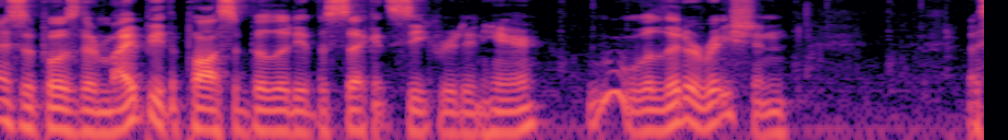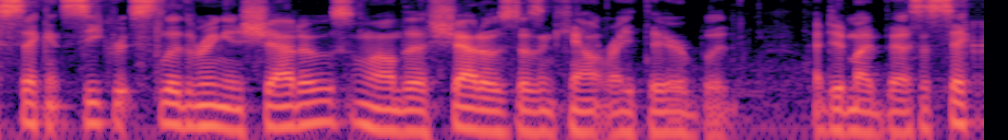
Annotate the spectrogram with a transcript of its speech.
I suppose there might be the possibility of a second secret in here. Ooh, alliteration. A second secret slithering in shadows. Well, the shadows doesn't count right there, but I did my best. A, sec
